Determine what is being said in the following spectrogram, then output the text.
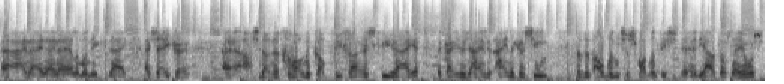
Ah, nee, nee, nee, helemaal niks. Nee. En zeker, eh, als je dan het gewone eh, circuit rijden, dan kan je dus eindelijk, eindelijk gaan zien dat het allemaal niet zo spannend is, eh, die auto's. Nee jongens,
